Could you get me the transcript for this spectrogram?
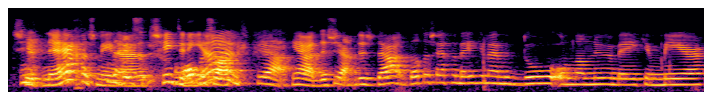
zit nergens meer naar. Dat ziet er niet uit. Ja. Ja, dus, Ja. dus daar, dat is echt een beetje mijn doel om dan nu een beetje meer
